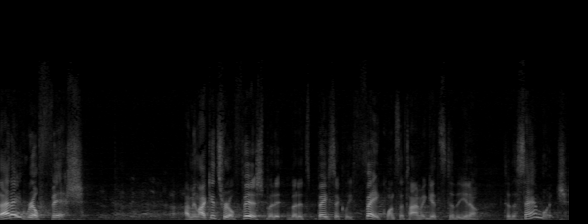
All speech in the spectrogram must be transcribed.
That ain't real fish. I mean, like it's real fish, but, it, but it's basically fake once the time it gets to the, you know, to the sandwich.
